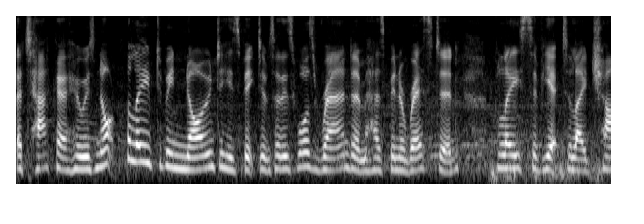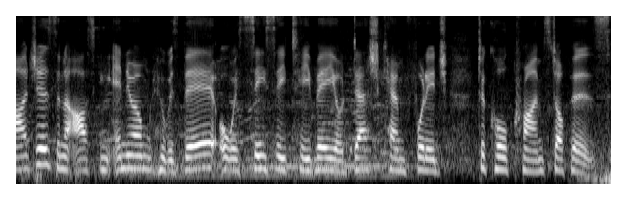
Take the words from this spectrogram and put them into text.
attacker, who is not believed to be known to his victim, so this was random, has been arrested. Police have yet to lay charges and are asking anyone who was there or with CCTV or dash cam footage to call Crime Stoppers.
